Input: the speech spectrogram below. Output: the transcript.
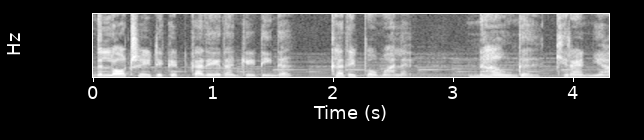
த லாட்டரி டிக்கெட் கதையை தான் கேட்டீங்க? கதை போமால. நான் உங்க கிரண்யா.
